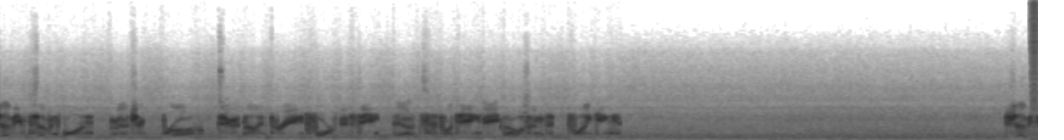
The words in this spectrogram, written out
Chevy 7-1, Magic, Bra, 293, 450, at 28,000, flanking. Chevy.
